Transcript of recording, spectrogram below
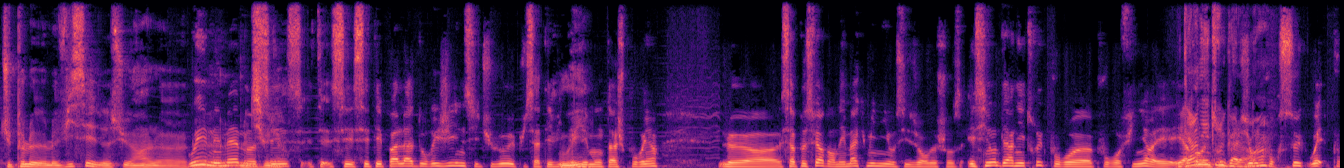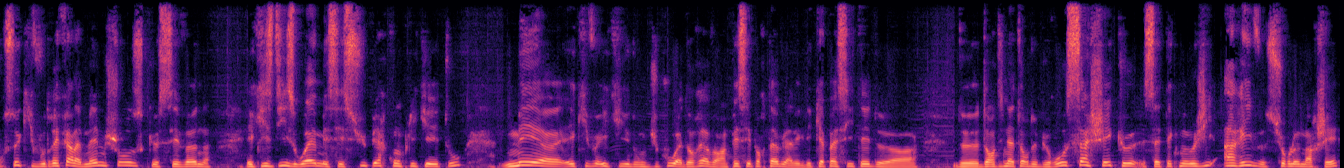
tu peux le, le visser dessus, hein, le, Oui, le- mais même, c'était pas là d'origine, si tu veux, et puis ça t'évite Oui. des démontages pour rien. Le, euh, ça peut se faire dans des Mac Mini aussi, ce genre de choses. Et sinon, dernier truc pour euh, pour finir et, et Dernier avoir une truc, conclusion alors, hein. pour ceux ouais pour ceux qui voudraient faire la même chose que Seven et qui se disent ouais mais c'est super compliqué et tout, mais euh, et qui veut- et qui donc du coup adoraient avoir un PC portable avec des capacités de euh, de d'ordinateur de bureau. Sachez que cette technologie arrive sur le marché.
